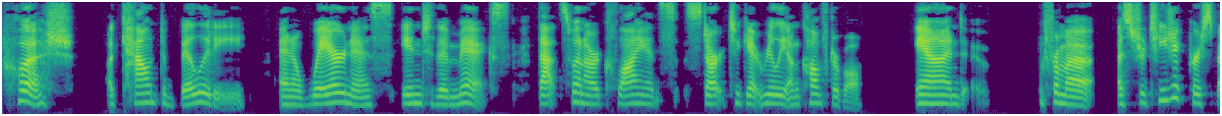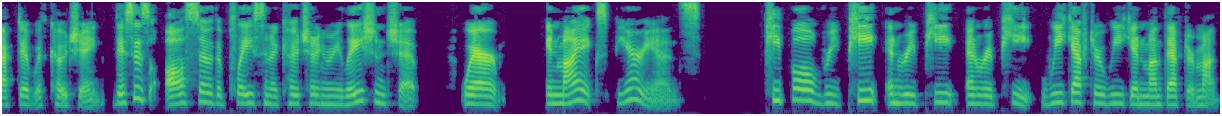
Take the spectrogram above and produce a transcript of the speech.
push accountability and awareness into the mix, that's when our clients start to get really uncomfortable And from a, a strategic perspective with coaching, this is also the place in a coaching relationship where, in my experience, people repeat and repeat and repeat week after week and month after month.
